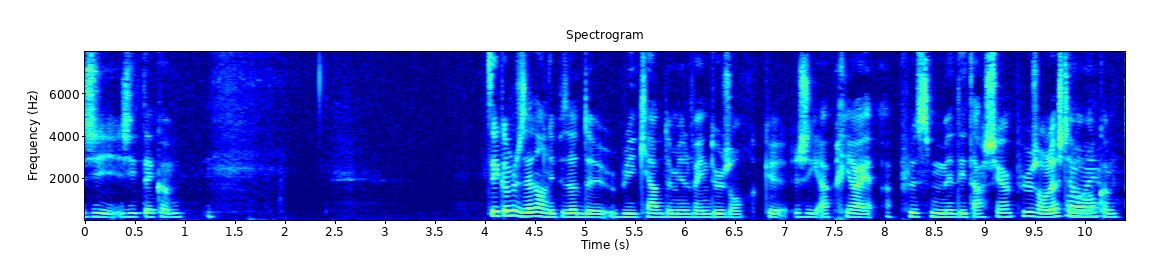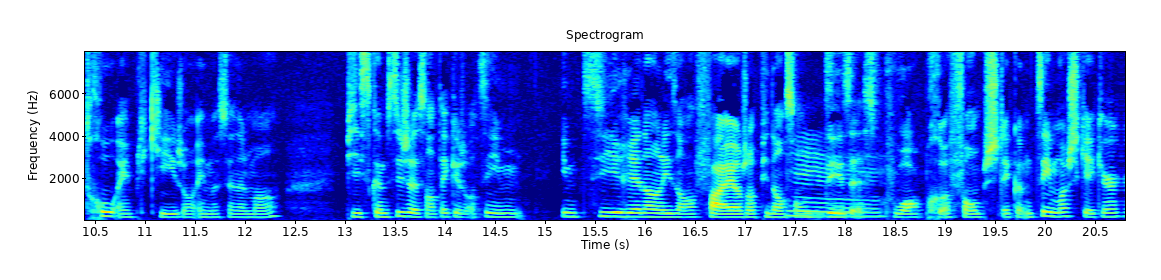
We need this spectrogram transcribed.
j'ai j'étais comme tu sais comme je disais dans l'épisode de recap 2022 genre que j'ai appris à, à plus me détacher un peu genre là j'étais vraiment ouais. comme trop impliquée genre émotionnellement puis c'est comme si je sentais que genre tu sais il me- il me tirait dans les enfers genre puis dans son Mm. désespoir profond puis j'étais comme tu sais moi je suis quelqu'un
